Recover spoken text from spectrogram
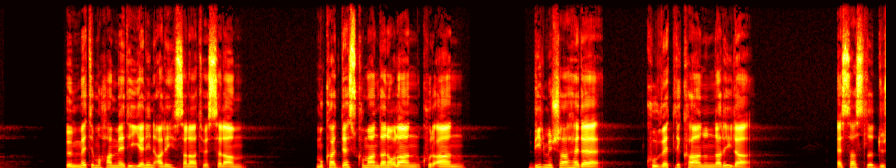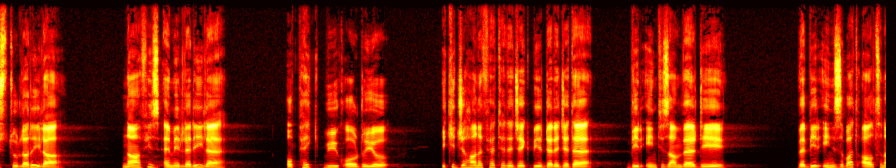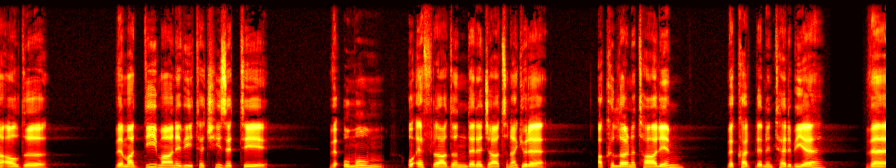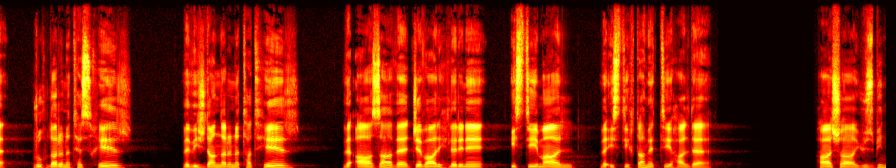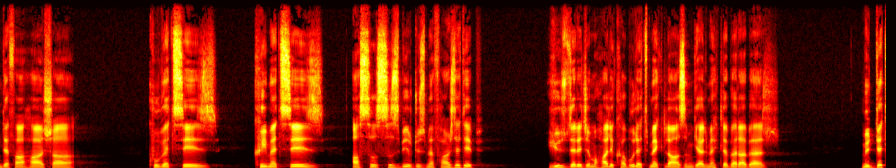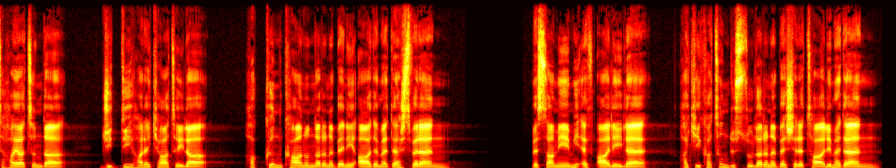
ümmeti Muhammediye'nin aleyhissalatü vesselam, mukaddes kumandanı olan Kur'an, bil müşahede, kuvvetli kanunlarıyla, esaslı düsturlarıyla, nafiz emirleriyle, o pek büyük orduyu iki cihanı fethedecek bir derecede bir intizam verdiği, ve bir inzibat altına aldığı ve maddi manevi teçhiz ettiği ve umum o efradın derecatına göre akıllarını talim ve kalplerinin terbiye ve ruhlarını teshir ve vicdanlarını tathir ve aza ve cevarihlerini istimal ve istihdam ettiği halde haşa yüz bin defa haşa kuvvetsiz, kıymetsiz, asılsız bir düzme farz edip, yüz derece muhali kabul etmek lazım gelmekle beraber, müddet hayatında ciddi harekatıyla hakkın kanunlarını Beni Adem'e ders veren ve samimi efaliyle hakikatın düsturlarını beşere talim eden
